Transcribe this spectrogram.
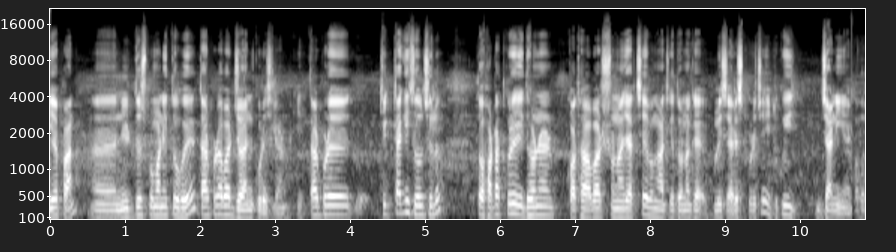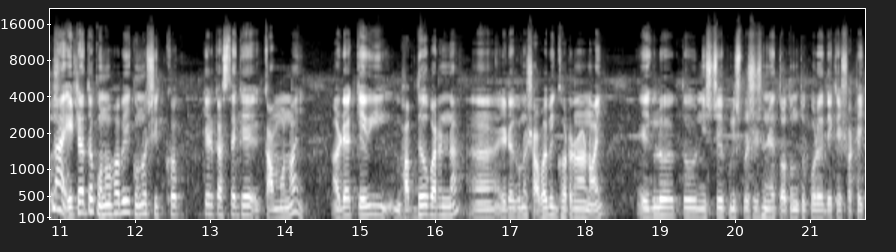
ইয়ে পান নির্দোষ প্রমাণিত হয়ে তারপর আবার জয়েন করেছিলেন আর কি। তারপরে ঠিকঠাকই চলছিল। তো হঠাৎ করে এই ধরনের কথা আবার শোনা যাচ্ছে এবং আজকে তো ওনাকে পুলিশ অ্যারেস্ট করেছে এটুকুই জানি আর না, এটা তো কোনোভাবেই কোনো শিক্ষকের কাছ থেকে কাম্য নয়। আর এটা কেউই ভাবতেও পারেন না এটা কোনো স্বাভাবিক ঘটনা নয়। এইগুলো তো নিশ্চয়ই পুলিশ প্রশাসনের তদন্ত করে দেখে সঠিক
